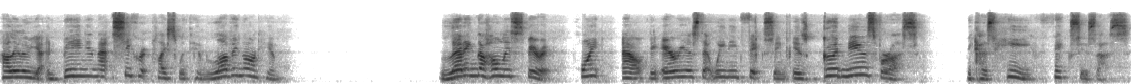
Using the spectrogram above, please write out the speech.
Hallelujah. And being in that secret place with him, loving on him, letting the Holy Spirit point out the areas that we need fixing is good news for us because he fixes us.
